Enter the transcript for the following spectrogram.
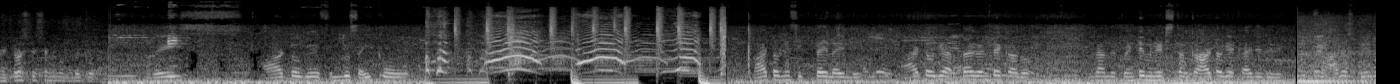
ಮೆಟ್ರೋ ಸ್ಟೇಷನ್ಗೆ ಹೋಗ್ಬೇಕು. ರೈಸ್ ಆಟೋಗೆ ಫುಲ್ಲು ಸೈಕೋ ಆಟೋಗೆ ಸಿಗ್ತಾ ಇಲ್ಲ ಇಲ್ಲಿ. ಆಟೋಗೆ ಅರ್ಧ ಗಂಟೆ ಕಾದು. ಇಲ್ಲಾಂದ್ರೆ ಟ್ವೆಂಟಿ ಮಿನಿಟ್ಸ್ ತನಕ ಆಟೋಗೆ ಕಾಯ್ದಿದ್ದೀವಿ. ಆದಷ್ಟು ಬೇಗ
